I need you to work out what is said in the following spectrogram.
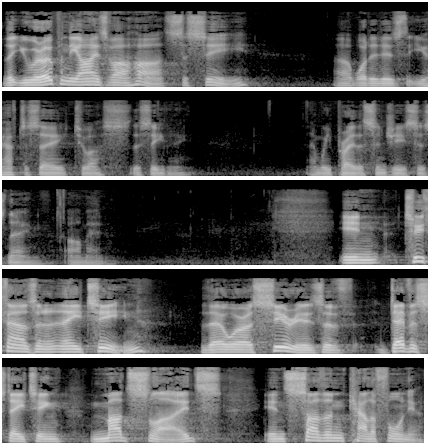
that you would open the eyes of our hearts to see uh, what it is that you have to say to us this evening. And we pray this in Jesus' name. Amen. In 2018, there were a series of devastating mudslides in Southern California.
